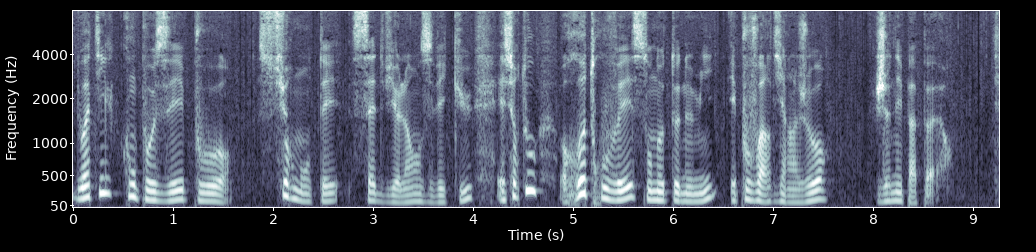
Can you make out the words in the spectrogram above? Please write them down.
doit-il composer pour surmonter cette violence vécue et surtout retrouver son autonomie et pouvoir dire un jour ⁇ Je n'ai pas peur ⁇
